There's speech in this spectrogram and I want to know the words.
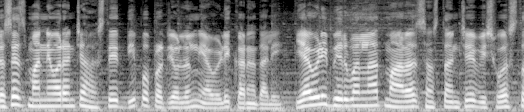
तसेच मान्यवरांच्या हस्ते दीप प्रज्वलन यावेळी करण्यात आले. यावेळी बिरबलनाथ महाराज संस्थांचे विश्वस्त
